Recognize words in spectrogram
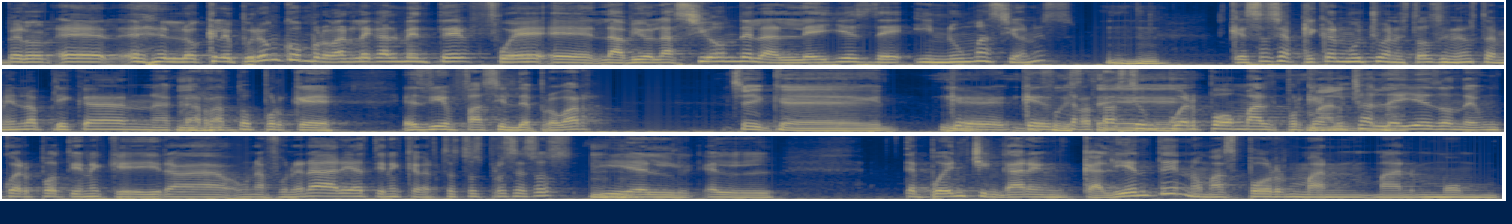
Pero eh, eh, lo que le pudieron comprobar legalmente fue eh, la violación de las leyes de inhumaciones. Que esas se aplican mucho en Estados Unidos, también lo aplican acá rato porque es bien fácil de probar. Sí, que... Que, trataste un cuerpo mal, porque hay muchas leyes donde un cuerpo tiene que ir a una funeraria, tiene que ver todos estos procesos y el, te pueden chingar en caliente nomás por man,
